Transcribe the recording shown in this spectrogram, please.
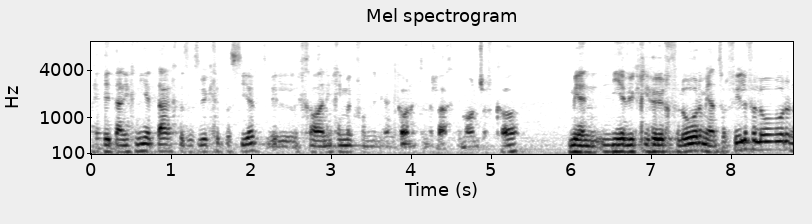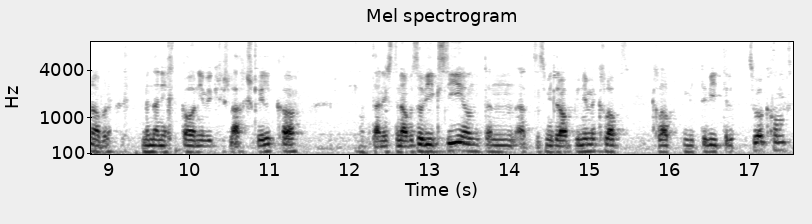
hätte eigentlich nie gedacht, dass es wirklich passiert, weil ich habe eigentlich immer gefunden, wir haben gar nicht eine schlechte Mannschaft gehabt. Wir haben nie wirklich hoch verloren, wir haben zwar viel verloren, aber wir haben eigentlich gar nicht wirklich schlecht gespielt gehabt. Und dann ist es dann aber so wie gewesen und dann hat das mit Rappi nicht mehr geklappt, geklappt mit der weiteren Zukunft.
